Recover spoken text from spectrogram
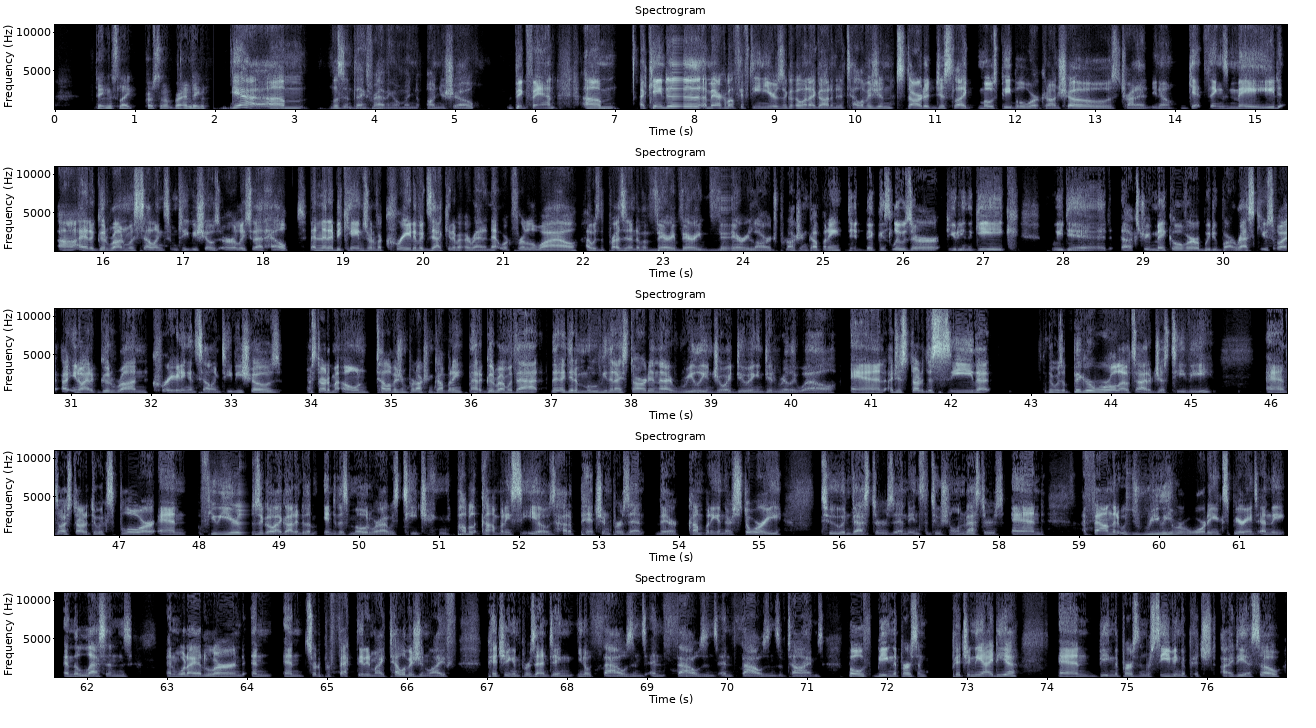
things like personal branding? Yeah. Um, listen, thanks for having on my on your show. Big fan. Um, I came to America about 15 years ago and I got into television. Started just like most people working on shows, trying to, you know, get things made. Uh, I had a good run with selling some TV shows early, so that helped. And then I became sort of a creative executive. I ran a network for a little while. I was the president of a very, very, very large production company. Did Biggest Loser, Beauty and the Geek. We did uh, Extreme Makeover. We do Bar Rescue. So I, I, you know, I had a good run creating and selling TV shows. I started my own television production company. I had a good run with that. Then I did a movie that I starred in that I really enjoyed doing and did really well. And I just started to see that there was a bigger world outside of just TV. And so I started to explore. And a few years ago, I got into the into this mode where I was teaching public company CEOs how to pitch and present their company and their story to investors and institutional investors. And I found that it was really a rewarding experience. And the and the lessons and what I had learned and and sort of perfected in my television life, pitching and presenting, you know, thousands and thousands and thousands of times, both being the person pitching the idea and being the person receiving a pitched idea. So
